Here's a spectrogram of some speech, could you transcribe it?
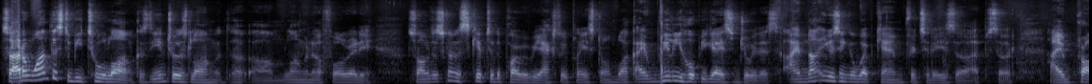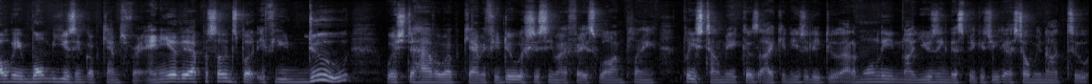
So i don't want this to be too long because the intro is long uh, um, long enough already. So i'm just going to skip to the part where we actually play stone block. I really hope you guys enjoy this. I'm not using a webcam for today's uh, episode. I probably won't be using webcams for any of the episodes but if you do wish to have a webcam if you do wish to see my face while i'm playing please tell me because i can usually do that. I'm only not using this because you guys told me not to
